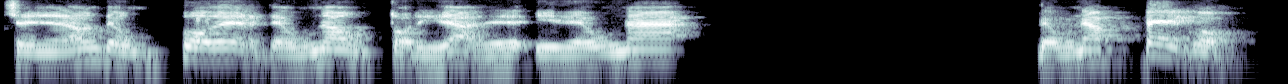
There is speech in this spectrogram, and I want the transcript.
se llenaron de un poder, de una autoridad y de una de un apego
